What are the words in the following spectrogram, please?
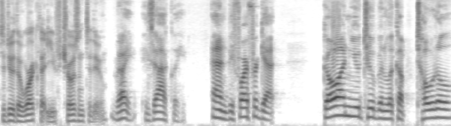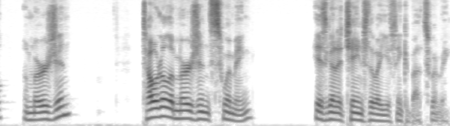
to do the work that you've chosen to do. Right, exactly. And before I forget, go on YouTube and look up total immersion. Total immersion swimming is going to change the way you think about swimming.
